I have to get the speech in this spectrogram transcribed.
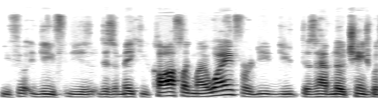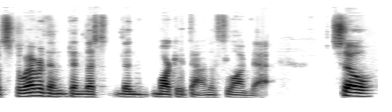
You feel do you, do you, does it make you cough like my wife, or do you, do you, does it have no change whatsoever? Then then let's then mark it down. Let's log that. So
